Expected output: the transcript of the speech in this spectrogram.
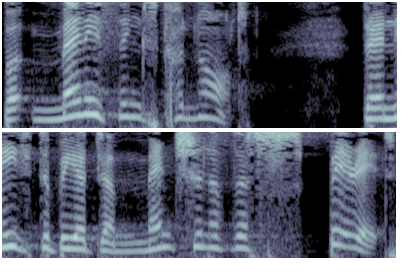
but many things cannot. There needs to be a dimension of the Spirit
